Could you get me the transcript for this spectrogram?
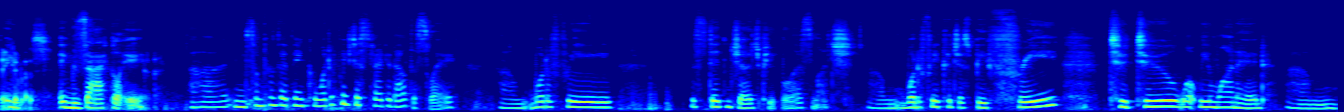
think e- of us. Exactly. Yeah. Uh, and sometimes I think, what if we just started out this way? Um, what if we just didn't judge people as much? Um, what if we could just be free to do what we wanted um,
